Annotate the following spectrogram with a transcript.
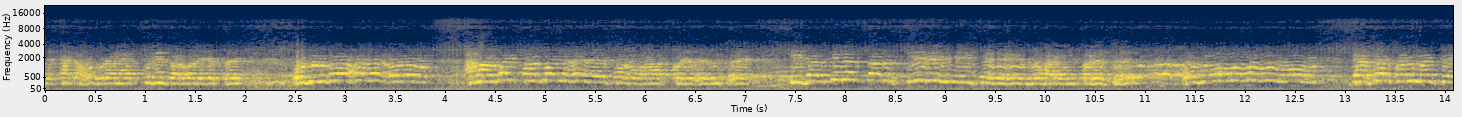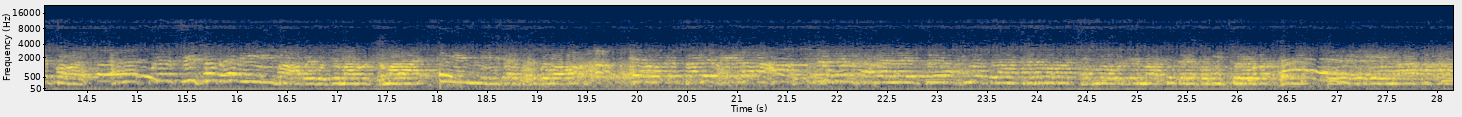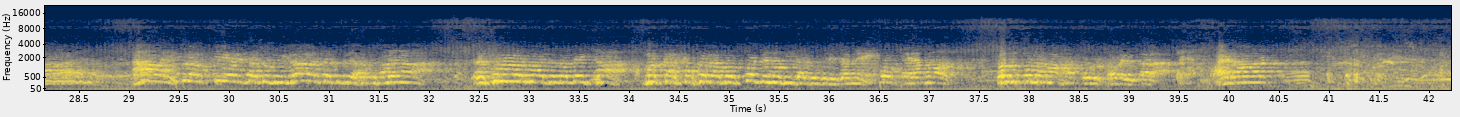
কুসনা লেখাটা হুজুরে না পুলিশ দরবারে গেছে। হুজুর আমার ভাই পাগলের সর্বনাশ করে ফেলছে। ঈদের দিনে তার স্ত্রীকে মোবাইল করেছে। দেশের কর্মাইছে পর বুঝি মানুষ মারায় এই নিজে ভুগব আমার প্রাণের ভাইরা মাসুকের পবিত্র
